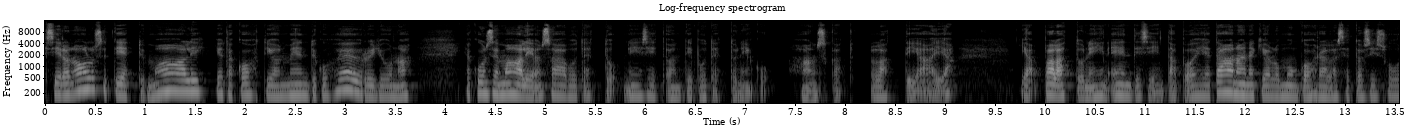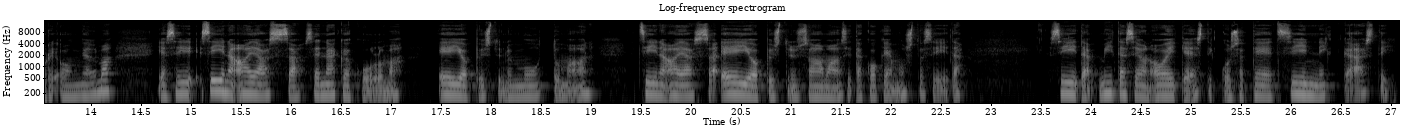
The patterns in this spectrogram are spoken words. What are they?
Siellä on ollut se tietty maali, jota kohti on menty kuin höyryjuna, ja kun se maali on saavutettu, niin sitten on tiputettu niinku hanskat lattiaan ja, ja palattu niihin entisiin tapoihin. Ja tämä on ainakin ollut mun kohdalla se tosi suuri ongelma. Ja si, siinä ajassa se näkökulma ei ole pystynyt muuttumaan. Et siinä ajassa ei ole pystynyt saamaan sitä kokemusta siitä, siitä, mitä se on oikeasti, kun sä teet sinnikkäästi,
